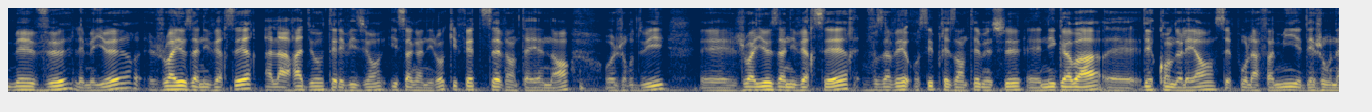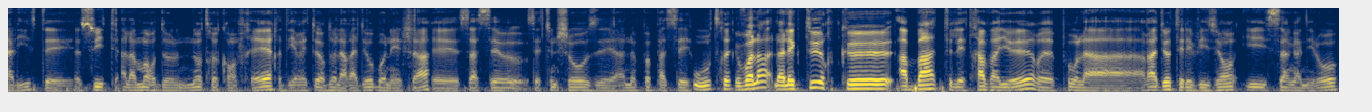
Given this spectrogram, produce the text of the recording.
mes voeux les meilleurs. Joyeux anniversaire à la radio-télévision Isanganiro qui fête ses 21 ans aujourd'hui. joyeux anniversaire. Vous avez aussi présenté M. Nigaba des condoléances pour la famille des journalistes suite à la mort de notre confrère. Directeur de la radio Bonécha. Et ça, c'est une chose à ne pas passer outre. voilà la lecture que abattent les travailleurs pour la radio-télévision Isanganiro.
